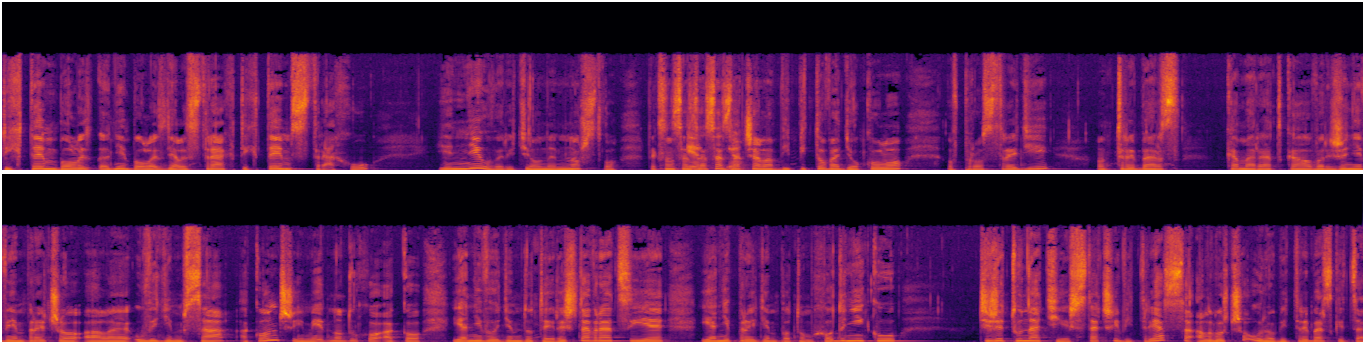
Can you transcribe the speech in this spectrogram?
Tých tém bolesť, nie bolesť, ale strach, tých tém strachu je neuveriteľné množstvo. Tak som sa je, zasa je. začala vypitovať okolo v prostredí. Trebárs, kamarátka hovorí, že neviem prečo, ale uvidím sa a končím. Jednoducho, ako ja nevojdem do tej reštaurácie, ja neprejdem po tom chodníku. Čiže tu na tiež stačí vytriasť sa, alebo čo urobiť? Treba, keď sa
